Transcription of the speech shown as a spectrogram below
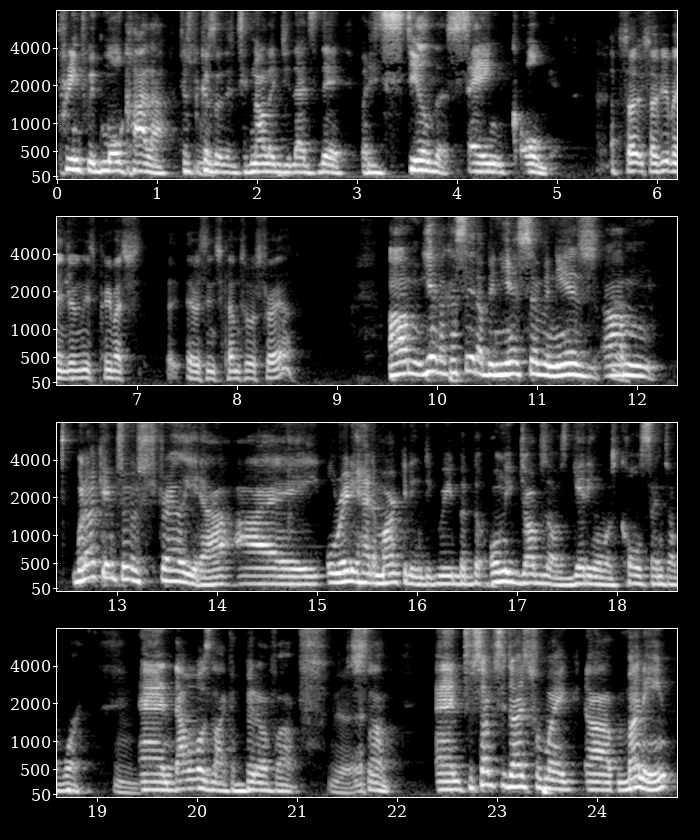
print with more color just because of the technology that's there. But it's still the same Colgate. so, so have you been doing this pretty much ever since you come to Australia? Um, yeah, like I said, I've been here seven years. Um, when I came to Australia, I already had a marketing degree, but the only jobs I was getting was call center work. Mm. And that was like a bit of a yeah. slump. And to subsidize for my uh, money,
